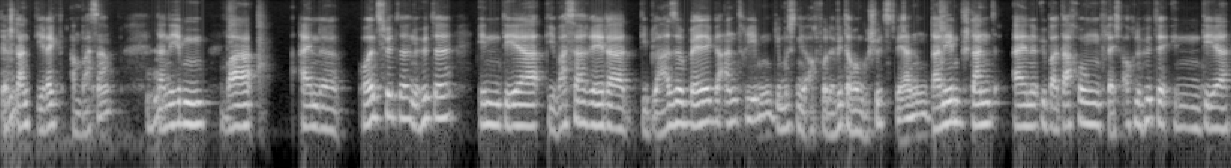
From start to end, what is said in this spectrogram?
der mhm. stand direkt am Wasser. Mhm. Daneben war eine Holzhütte, eine Hütte, in der die Wasserräder die Blasebälge antrieben. Die mussten ja auch vor der Witterung geschützt werden. Daneben stand eine Überdachung, vielleicht auch eine Hütte, in der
